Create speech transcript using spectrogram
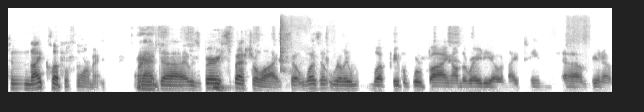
to nightclub performing, Right. and uh, it was very Mm. specialized. So it wasn't really what people were buying on the radio in nineteen, um, you know,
